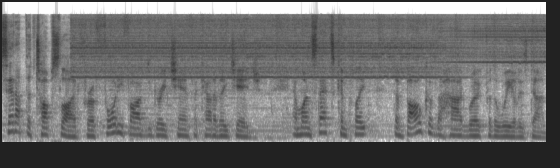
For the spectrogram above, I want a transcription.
Set up the top slide for a 45 degree chamfer cut of each edge and once that's complete the bulk of the hard work for the wheel is done.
